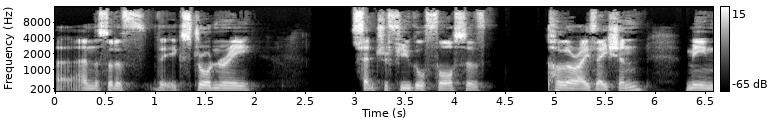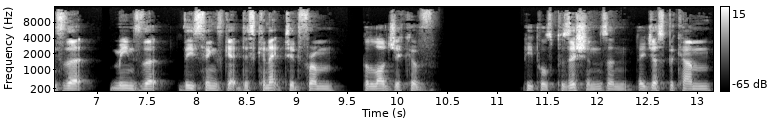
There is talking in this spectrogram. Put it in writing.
uh, and the sort of the extraordinary centrifugal force of polarization means that means that these things get disconnected from the logic of people's positions and they just become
